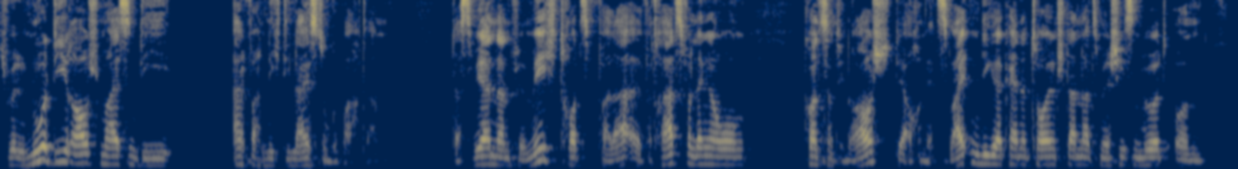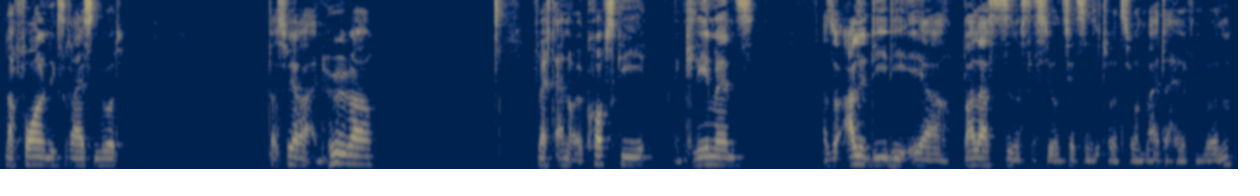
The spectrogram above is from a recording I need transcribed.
Ich würde nur die rausschmeißen, die einfach nicht die Leistung gebracht haben. Das wären dann für mich, trotz äh, Vertragsverlängerung, Konstantin Rausch, der auch in der zweiten Liga keine tollen Standards mehr schießen wird und nach vorne nichts reißen wird. Das wäre ein Höger, vielleicht ein Olkowski, ein Clemens. Also alle die, die eher Ballast sind, dass sie uns jetzt in der Situation weiterhelfen würden.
